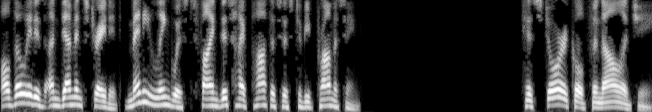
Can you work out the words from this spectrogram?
Although it is undemonstrated, many linguists find this hypothesis to be promising. Historical phonology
